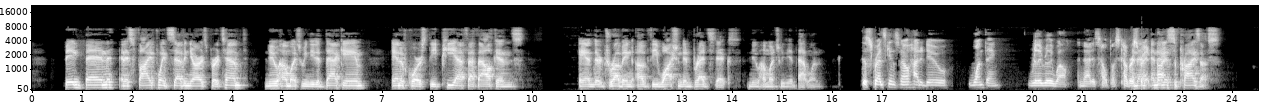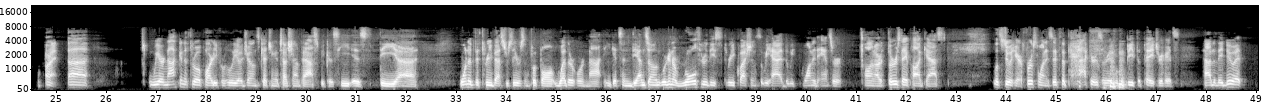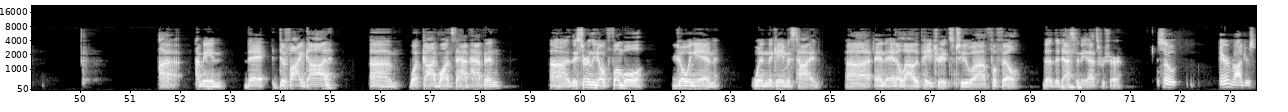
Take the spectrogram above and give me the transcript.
Big Ben and his 5.7 yards per attempt knew how much we needed that game. And of course, the PFF Falcons and their drubbing of the Washington breadsticks knew how much we needed that one. The Spreadskins know how to do one thing really, really well, and that is help us cover and spread. Then, and then it surprise us. All right. Uh, we are not going to throw a party for Julio Jones catching a touchdown pass because he is the uh, one of the three best receivers in football, whether or not he gets in the end zone. We're going to roll through these three questions that we had that we wanted to answer on our Thursday podcast. Let's do it here. First one is if the Packers are able to beat the Patriots, how do they do it? Uh, I mean, they defy God, um, what God wants to have happen. Uh, they certainly don't fumble going in when the game is tied, uh, and and allow the Patriots to uh, fulfill the the destiny. That's for sure. So, Aaron Rodgers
